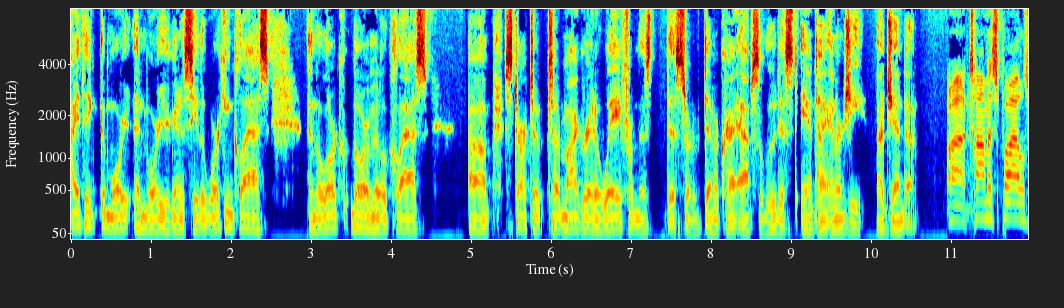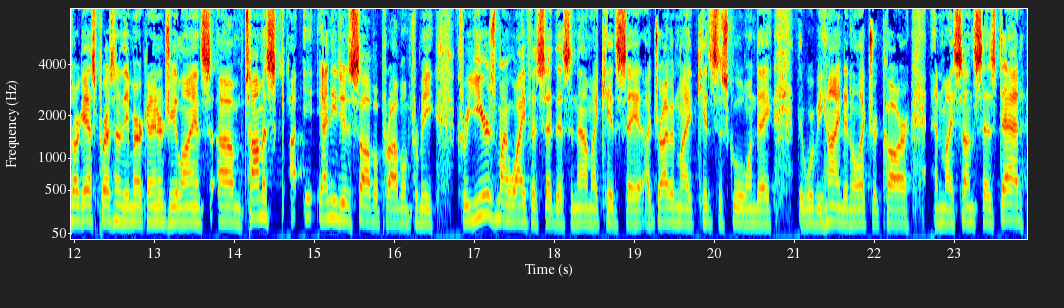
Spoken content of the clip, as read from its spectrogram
I think the more and more you're going to see the working class and the lower, lower middle class um, start to, to migrate away from this this sort of Democrat absolutist anti energy agenda. Uh, Thomas Pyles, our guest president of the American Energy Alliance. Um, Thomas, I, I, need you to solve a problem for me. For years, my wife has said this, and now my kids say it. I'm driving my kids to school one day. They were behind an electric car, and my son says, "Dad,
